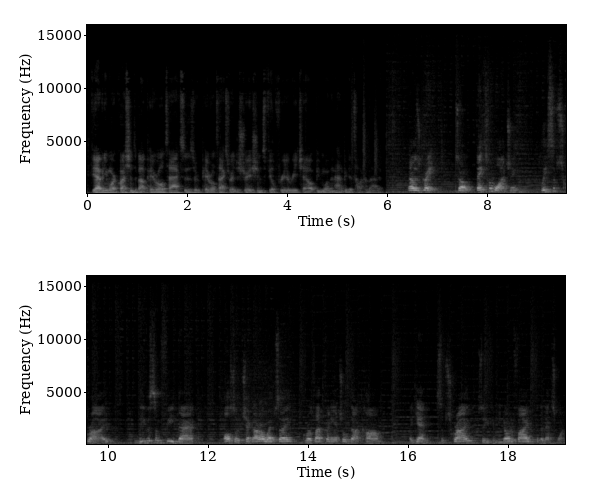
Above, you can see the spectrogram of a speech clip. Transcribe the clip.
If you have any more questions about payroll taxes or payroll tax registrations, feel free to reach out. Be more than happy to talk about it. That was great. So thanks for watching. Please subscribe, leave us some feedback. Also, check out our website, growthlabfinancial.com. Again, subscribe so you can be notified for the next one.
